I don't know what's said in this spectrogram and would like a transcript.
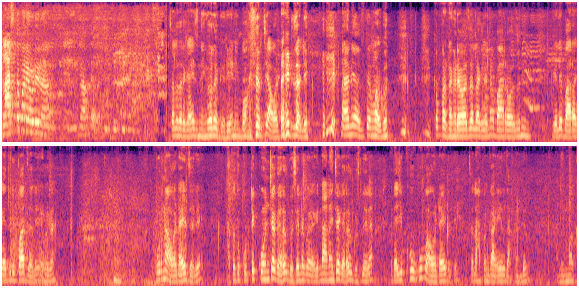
लास्ट पण एवढी ना. जाऊ द्या. चला तर काहीच निघालं घरी आणि बॉक्सरची टाईट झाली. नाणी असते मागून. का फटांगड्या वाजायला लागले ना बारा वाजून गेले बारा काहीतरी पाच झाले बघा. पूर्ण हवा टाईट झाले. आता तो कुठे कोणच्या घरात घुसलेला कळा नानाच्या घरात घुसलेला. तर त्याची खूप खूप हवा टाईट होते. चला आपण गाडीवर दाखवून देऊ आणि मग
